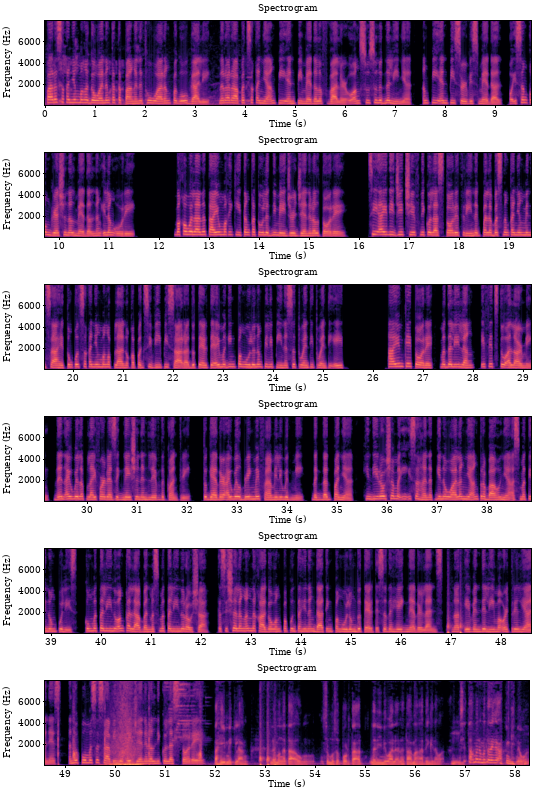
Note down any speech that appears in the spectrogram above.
Para sa kanyang mga gawa ng katapangan at huwarang pag-uugali, nararapat sa kanya ang PNP Medal of Valor o ang susunod na linya, ang PNP Service Medal o isang Congressional Medal ng ilang uri. Baka wala na tayong makikitang katulad ni Major General Torre. Si IDG Chief Nicolas Torre III nagpalabas ng kanyang mensahe tungkol sa kanyang mga plano kapag si VP Sara Duterte ay maging Pangulo ng Pilipinas sa 2028. Ayon kay Torre, madali lang, if it's too alarming, then I will apply for resignation and leave the country. Together I will bring my family with me. Dagdag pa niya, hindi raw siya maiisahan at ginawa lang niya ang trabaho niya as matinong pulis, kung matalino ang kalaban mas matalino raw siya, kasi siya lang ang nakagawang papuntahin ng dating Pangulong Duterte sa The Hague, Netherlands, not even De Lima or Trillanes. Ano po masasabi niyo kay General Nicolas Torre? Tahimik lang ng mga taong sumusuporta at naniniwala na tama ang ating ginawa. Kasi tama naman talaga ang ginawa.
